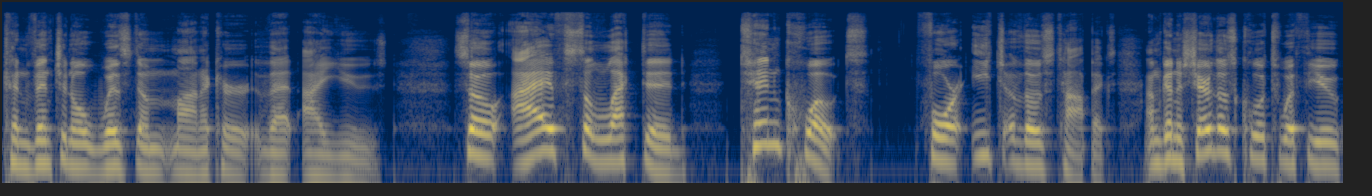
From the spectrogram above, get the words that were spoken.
conventional wisdom moniker that I used. So, I've selected 10 quotes for each of those topics. I'm going to share those quotes with you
